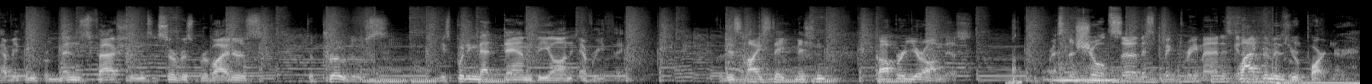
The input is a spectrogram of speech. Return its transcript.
everything from men's fashion to service providers to produce. He's putting that damn V on everything. For this high-stake mission, Copper, you're on this. Rest assured, sir, this victory man is going Platinum is your partner.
